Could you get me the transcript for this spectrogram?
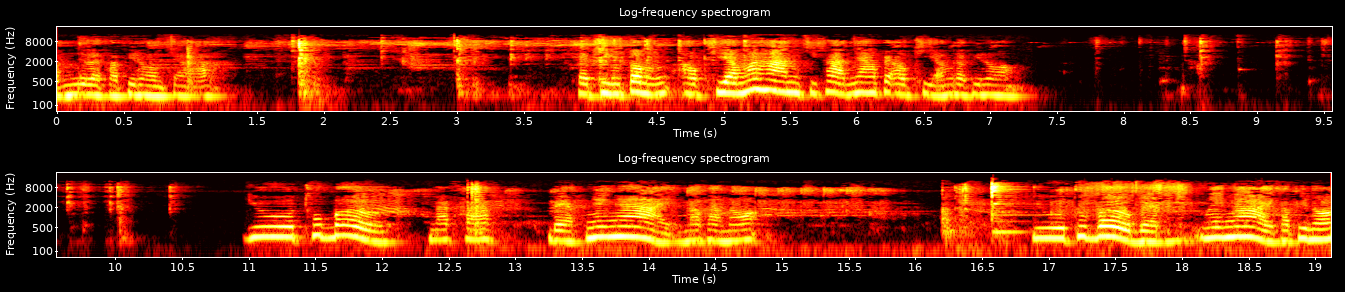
ำนี่แหละค่ะ พี่น้องจ๋าแต่จริงต้องเอาเคียงมาหั่นขี้ขาดย่างไปเอาเคียงค่ะพี่น้องยูทูบเบอร์นะคะ แบบง่ายๆนะคะเนาะยูทูบเบอร์แบบง่ายๆค่ะพี่น้อง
